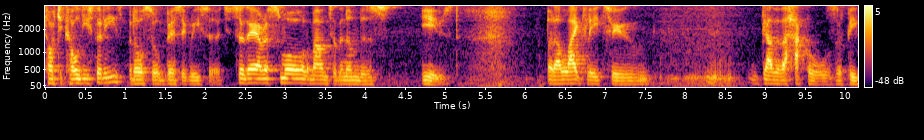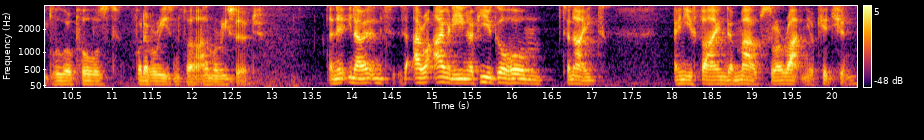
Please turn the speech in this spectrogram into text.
toxicology studies, but also basic research. So they are a small amount of the numbers used, but are likely to gather the hackles of people who are opposed, for whatever reason, for animal research. And it, you know, and it's irony. You know, if you go home tonight and you find a mouse or a rat in your kitchen,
